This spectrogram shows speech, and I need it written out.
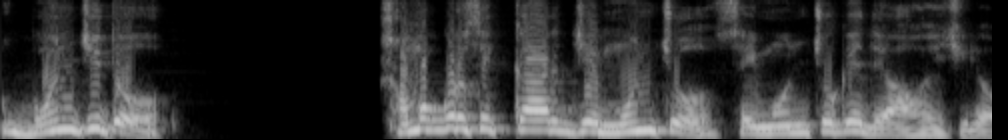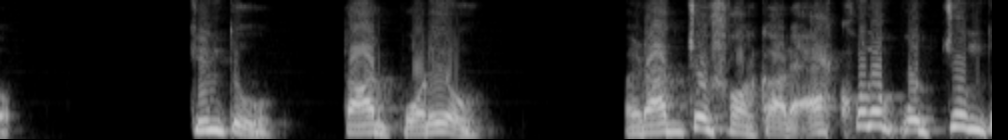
বঞ্চিত সমগ্র শিক্ষার যে মঞ্চ, সেই মঞ্চকে দেওয়া হয়েছিল। কিন্তু তারপরেও রাজ্য সরকার এখনও পর্যন্ত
